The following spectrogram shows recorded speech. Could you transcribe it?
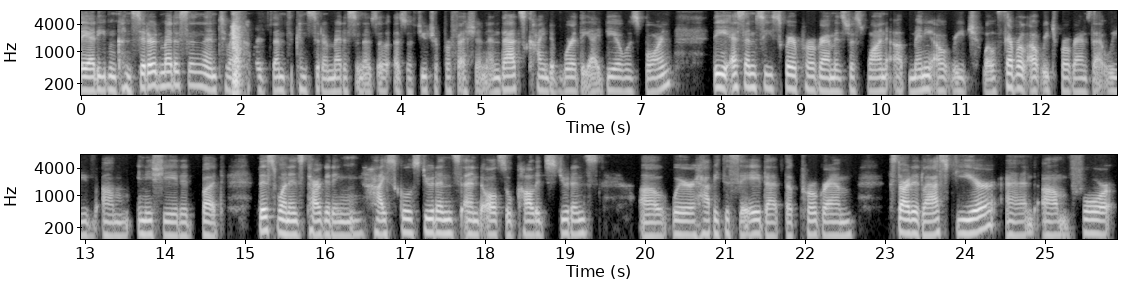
they had even considered medicine and to encourage them to consider medicine as a, as a future profession. And that's kind of where the idea was born. The SMC Square program is just one of many outreach, well, several outreach programs that we've um, initiated, but this one is targeting high school students and also college students. Uh, we're happy to say that the program started last year and um, for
